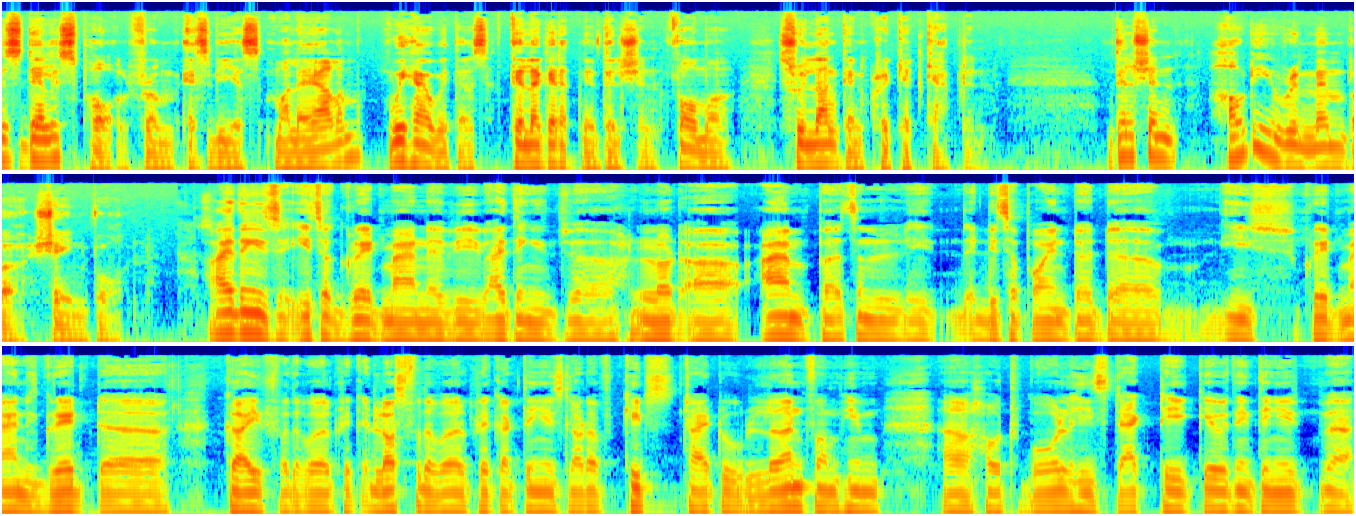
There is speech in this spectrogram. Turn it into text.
is Delys Paul from SBS Malayalam. We have with us Tilakaratne Dilshan, former Sri Lankan cricket captain. Dilshan, how do you remember Shane Warne? I think he's, he's a great man. Uh, We, I think it's a lot. Uh, I am personally disappointed. Uh, he's great man. He's great uh, guy for the world cricket. Lost for the world cricket. Thing is, a lot of kids try to learn from him uh, how to bowl, his tactic, everything. Thing is, uh,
